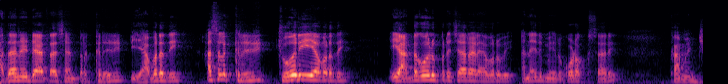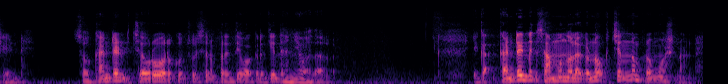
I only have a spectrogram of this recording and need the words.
అదాని డేటా సెంటర్ క్రెడిట్ ఎవరిది? అసలు క్రెడిట్ చోరీ ఎవరిది? ఈ అడ్డగోలు ప్రచారాలు ఎవరివి అనేది మీరు కూడా ఒకసారి కామెంట్ చేయండి. సో కంటెంట్ చివరి వరకు చూసిన ప్రతి ఒక్కరికి ధన్యవాదాలు. ఇక కంటెంట్కి సంబంధం లేకుండా ఒక చిన్న ప్రమోషన్ అండి.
